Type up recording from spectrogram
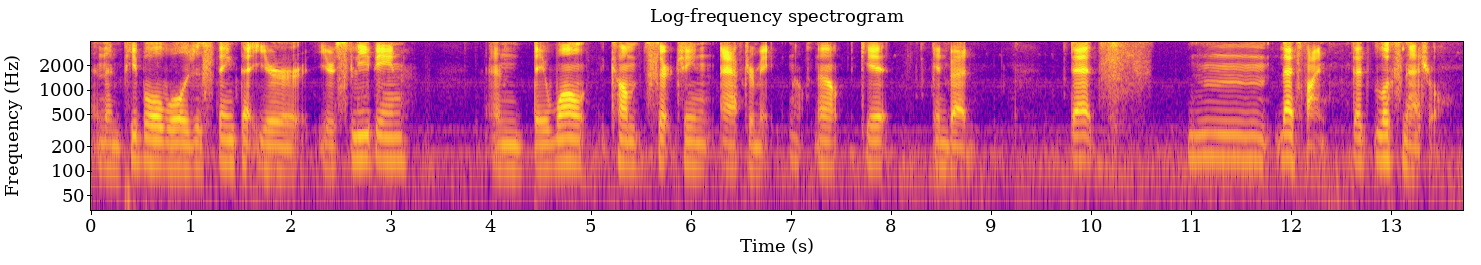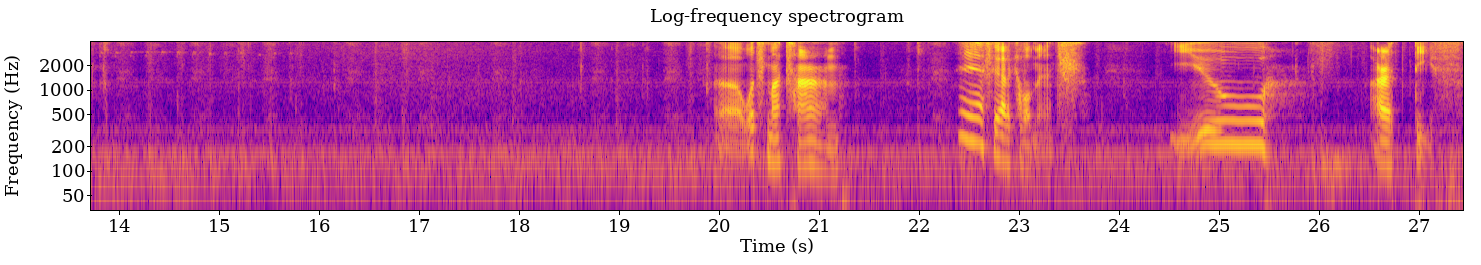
and then people will just think that you're you're sleeping and they won't come searching after me. No, no, get in bed. That's... Mm, that's fine. That looks natural. Uh, what's my time? Yeah, still got a couple minutes. You are a thief.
